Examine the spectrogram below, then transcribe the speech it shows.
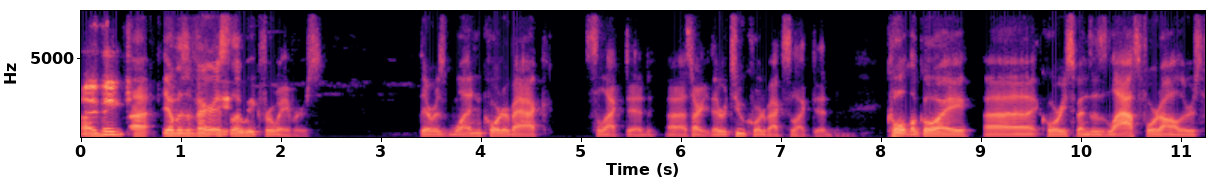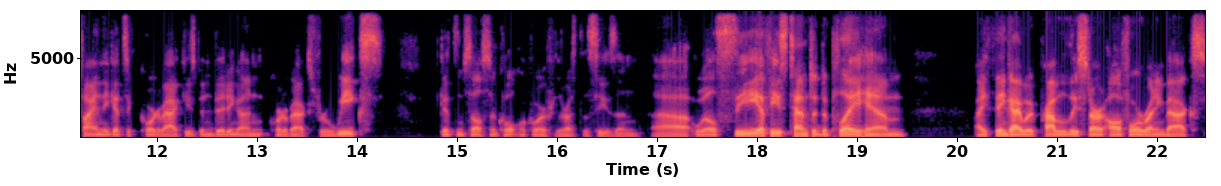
I think Uh, it was a very slow week for waivers. There was one quarterback selected. Uh, sorry, there were two quarterbacks selected. Colt McCoy, uh, Corey spends his last four dollars, finally gets a quarterback. He's been bidding on quarterbacks for weeks. Gets himself some Colt McCoy for the rest of the season. Uh, we'll see if he's tempted to play him. I think I would probably start all four running backs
